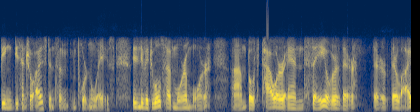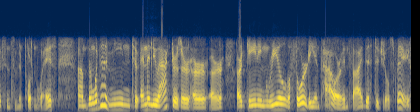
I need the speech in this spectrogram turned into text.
being decentralized in some important ways, individuals have more and more um, both power and say over their their their lives in some important ways, um, then what does it mean to? And the new actors are are are, are gaining real authority and power inside this digital space.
